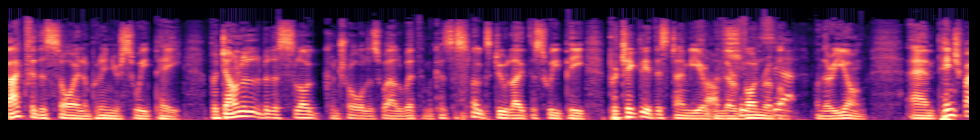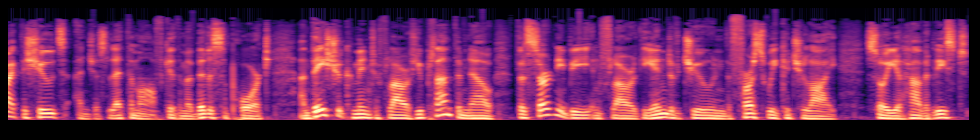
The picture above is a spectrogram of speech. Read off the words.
backfill the soil, and put in your sweet pea. But down a little bit of slug control as well with them because the slugs do like the sweet pea, particularly at this time of year when they're shoots, vulnerable yeah. when they're young. Um, pinch back the shoots and just let them off. Give them a bit of support, and they should come into flower. If you plant them now, they'll certainly be in flower at the end of June, the first week of July. So you'll have at least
